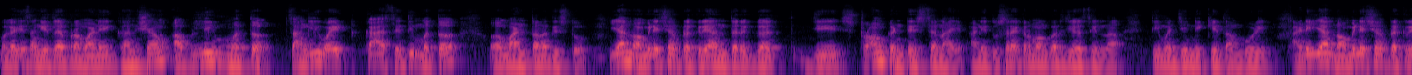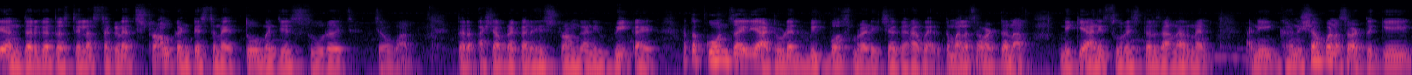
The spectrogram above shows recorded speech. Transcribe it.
मगाशी सांगितल्याप्रमाणे घनश्याम आपली मतं चांगली वाईट काय असते ती मतं मांडताना दिसतो. या नॉमिनेशन प्रक्रियेअंतर्गत जी स्ट्रॉंग कंटेस्टंट आहे आणि दुसऱ्या क्रमांकावर जी असेल ना ती म्हणजे निकेत आंबोळी. आणि या नॉमिनेशन प्रक्रियेअंतर्गत असलेला सगळ्यात स्ट्रॉंग कंटेस्टंट आहे तो म्हणजे सूरज चव्हाण. तर अशा प्रकारे हे स्ट्रॉंग आणि वीक आहेत. आता कोण जाईल या आठवड्यात बिग बॉस मराठीच्या घराबाहेर? तर मला असं वाटतं ना निके आणि सूरज तर जाणार नाही. आणि घनश्याम पण असं वाटतं की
